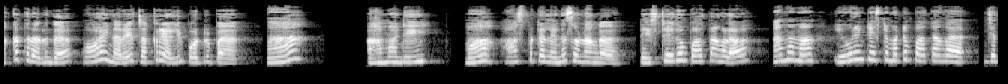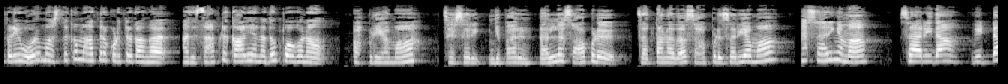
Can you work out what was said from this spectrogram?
பக்கத்துல இருந்த வாய் நிறைய சர்க்கரை அள்ளி போட்டிருப்பேன். ஆமாடி மா ஹாஸ்பிட்டல் என்ன சொன்னாங்க? டெஸ்ட் எதுவும் பார்த்தாங்களா? ஆமாமா யூரின் டெஸ்ட் மட்டும் பார்த்தாங்க. மிச்சப்படி ஒரு மாசத்துக்கு மாத்திரை கொடுத்துருக்காங்க. அது சாப்பிட்டு காலியானதும் போகணும். அப்படியாமா சரி சரி இங்க பாரு நல்லா சாப்பிடு. சத்தானதா சாப்பிடு சரியாமா சரிங்கம்மா. சரிதான் விட்டா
